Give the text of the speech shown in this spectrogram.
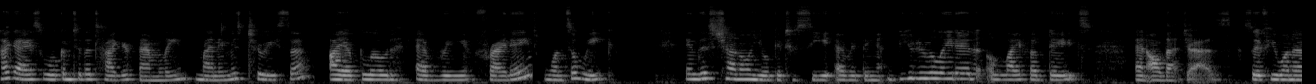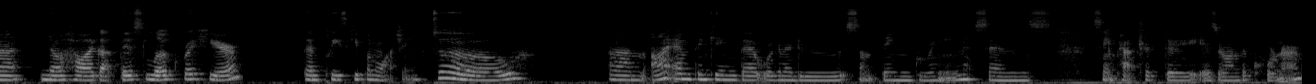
Hi guys, welcome to the Tiger family. My name is Teresa. I upload every Friday, once a week. In this channel, you'll get to see everything beauty related, life updates, and all that jazz. So if you wanna know how I got this look right here, then please keep on watching. So, um, I am thinking that we're gonna do something green since St. Patrick Day is around the corner.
